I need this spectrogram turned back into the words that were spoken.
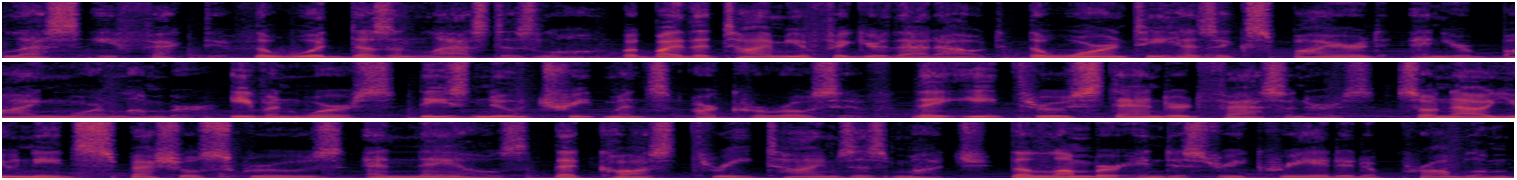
less effective. The wood doesn't last as long, but by the time you figure that out, the warranty has expired and you're buying more lumber. Even worse, these new treatments are corrosive. They eat through standard fasteners, so now you need special screws and nails that cost three times as much. The lumber industry created a problem,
